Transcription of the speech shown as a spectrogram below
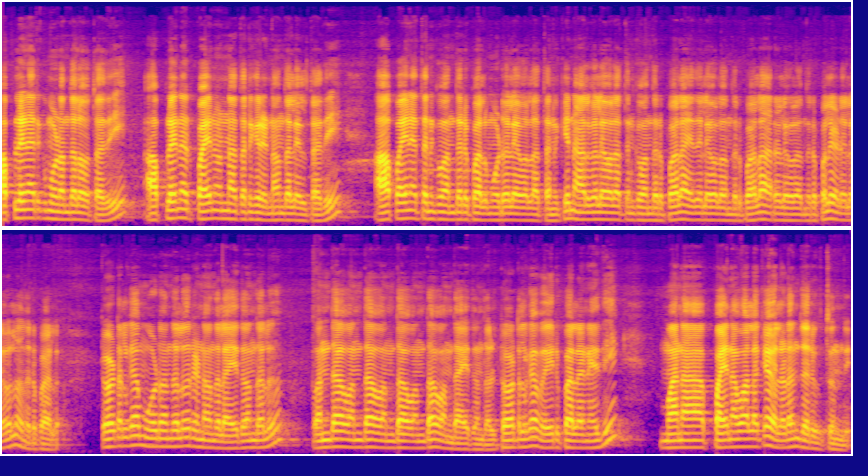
అప్లైనర్కి మూడు వందలు అవుతుంది అప్లైనర్ పైన ఉన్న అతనికి రెండు వందలు వెళ్తుంది ఆ పైన అతనికి వంద రూపాయలు మూడో లెవెల్ అతనికి నాలుగో లెవెల్ అతనికి వంద రూపాయలు ఐదో లెవెల్ వంద రూపాయలు ఆరో లెవెల్ వంద రూపాయలు ఏడో లెవెల్ వంద రూపాయలు. టోటల్గా మూడు వందలు రెండు వందలు ఐదు వందలు వంద వంద వంద వంద వంద ఐదు వందలు. టోటల్గా వెయ్యి రూపాయలు అనేది మన పైన వాళ్ళకే వెళ్ళడం జరుగుతుంది.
